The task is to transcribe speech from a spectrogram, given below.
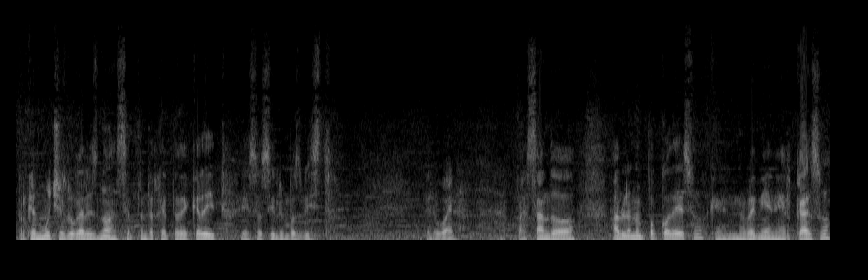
porque en muchos lugares no aceptan tarjeta de crédito, eso sí lo hemos visto. Pero bueno, pasando, hablando un poco de eso, que no venía ni el caso,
